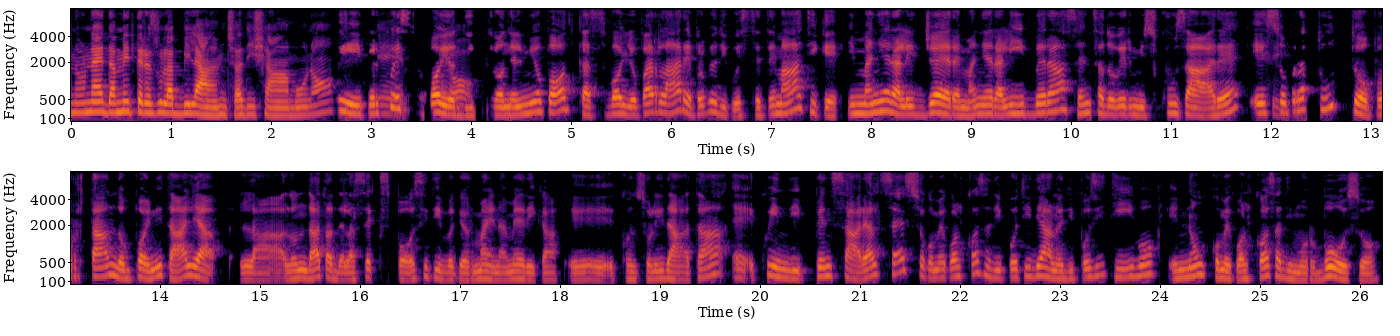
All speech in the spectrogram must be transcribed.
non è da mettere sulla bilancia, diciamo, no, Sì, per ehm, questo poi ho però detto nel mio podcast voglio parlare proprio di queste tematiche in maniera leggera, in maniera libera, senza dovermi scusare e sì, soprattutto portando un po' in Italia la l'ondata della sex positive che ormai in America è consolidata e quindi pensare al sesso come qualcosa di quotidiano e di positivo e non come qualcosa di morboso.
